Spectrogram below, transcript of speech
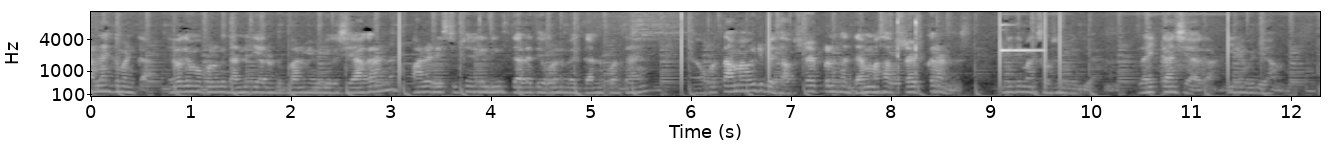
හිත පල්ලෙන් කමෙන්ට් කරන්න. ඒ වගේම ඔයගොල්ලෝගේ දන්න තියාලට බලන්න මේ වීඩියෝ එක ෂෙයා කරන්න. පල්ල ඩිස්ක්‍රිප්ෂන් එකේ ලින්ක්ස් දාලා තියෙනවා ඔයගොල්ලෝ මේක ගන්න පුළුවන් තමයි. ඔයගොල්ලෝ තාම වීඩියෝ එක සබ්ස්ක්‍රයිබ් කරන්න දැම්ම සබ්ස්ක්‍රයිබ් කරන්න. මේක මගේ සෝෂල් මීඩියා. ලයික් and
